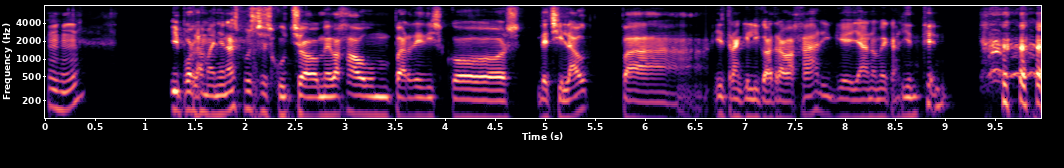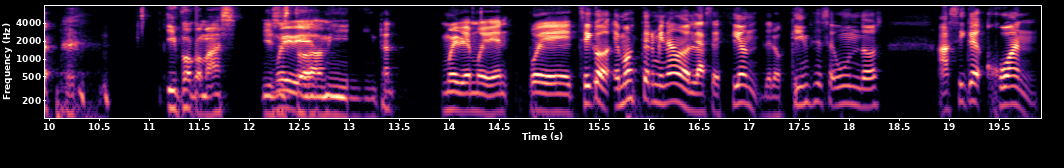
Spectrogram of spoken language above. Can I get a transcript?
Ujú. Y por las mañanas pues escucho, me he bajado un par de discos de chill out para ir tranquilico a trabajar y que ya no me calienten. y poco más. Y eso Muy es bien. toda mi tal. Muy bien, muy bien. Pues chicos, hemos terminado la sección de los 15 segundos. Así que, Juan,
